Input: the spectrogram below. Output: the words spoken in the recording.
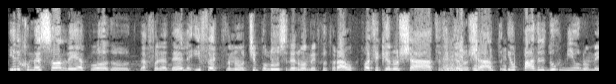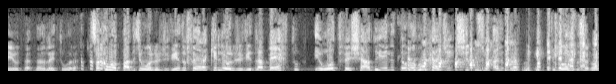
E ele começou a ler a porra do, da folha dele, e foi ficando, tipo Lúcio, né, no momento cultural, foi ficando chato, ficando chato, e o padre dormiu no meio da, da leitura. Só que como o padre tinha um olho de vidro, foi aquele olho de vidro aberto, e o outro fechado, e ele deu uma roncadinha, estilo suave, pra de novo, sacou?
